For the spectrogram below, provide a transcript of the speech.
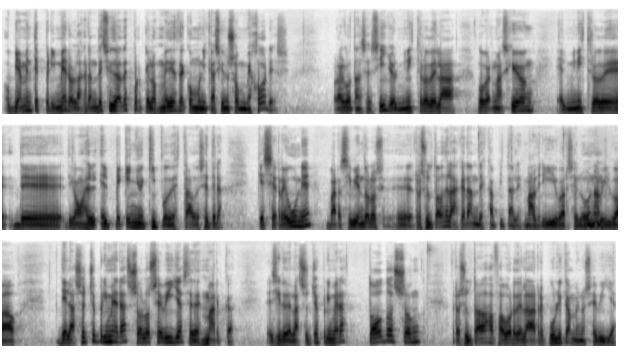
obviamente, primero las grandes ciudades porque los medios de comunicación son mejores por algo tan sencillo. El ministro de la Gobernación, el ministro de, digamos, el, pequeño equipo de Estado, etcétera, que se reúne, va recibiendo los eh, resultados de las grandes capitales, Madrid, Barcelona, Bilbao. De las ocho primeras, solo Sevilla se desmarca. Es decir, de las ocho primeras, todos son resultados a favor de la República, menos Sevilla.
